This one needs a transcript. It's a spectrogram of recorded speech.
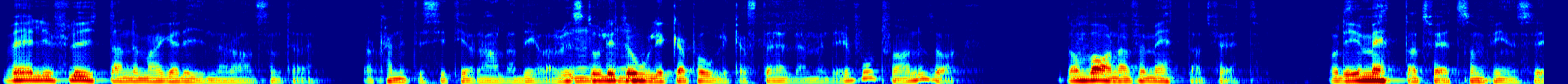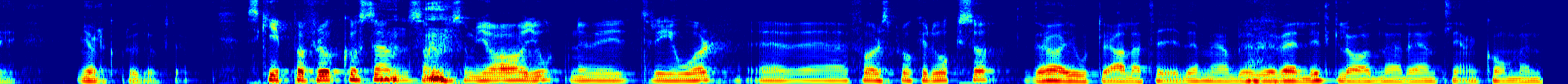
Välj flytande margariner och allt sånt där. Jag kan inte citera alla delar. Det står Mm, lite mm. olika på olika ställen. Men det är fortfarande så. De varnar för mättat fett. Och det är ju mättat fett som finns i mjölkprodukter. Skippa frukosten som, som jag har gjort nu i tre år. Eh, förespråkar du också? Det har jag gjort i alla tider. Men jag blev väldigt glad när det äntligen kom en,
